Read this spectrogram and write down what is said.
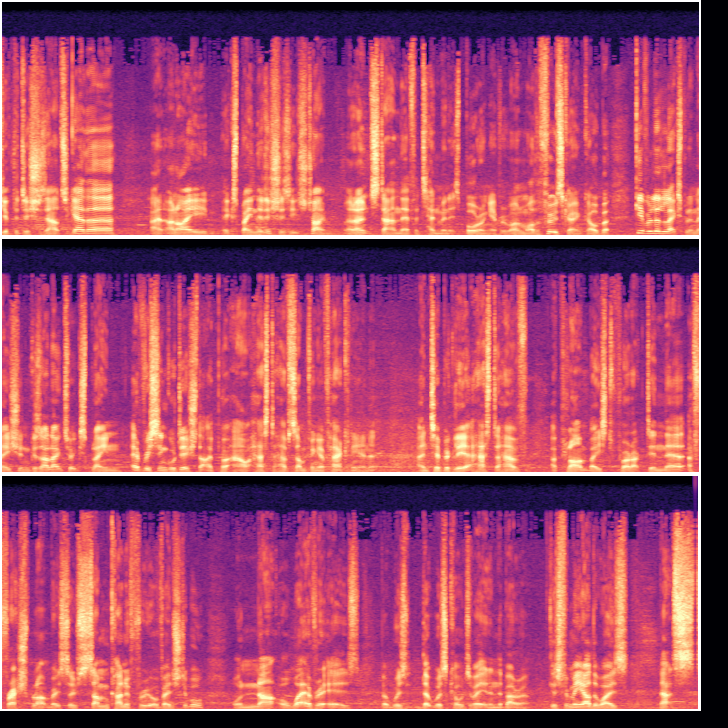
give the dishes out together and, and, I explain the dishes each time. I don't stand there for 10 minutes boring everyone while the food's going cold, but give a little explanation because I like to explain every single dish that I put out has to have something of Hackney in it. And typically it has to have a plant based product in there, a fresh plant based, so some kind of fruit or vegetable or nut or whatever it is that was, that was cultivated in the borough. Because for me, otherwise, that's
